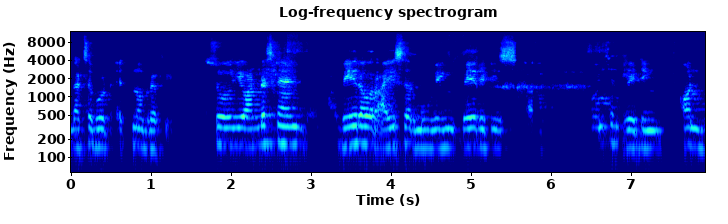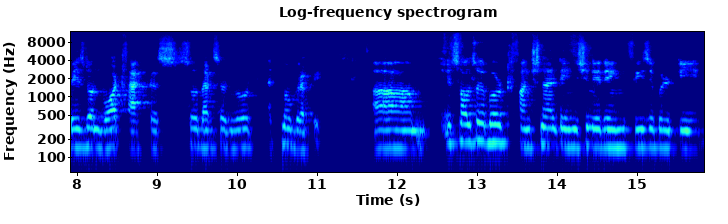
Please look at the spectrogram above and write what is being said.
that's about ethnography. So you understand where our eyes are moving, where it is uh, concentrating on based on what factors. So that's about ethnography. Um, it's also about functionality engineering, feasibility,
